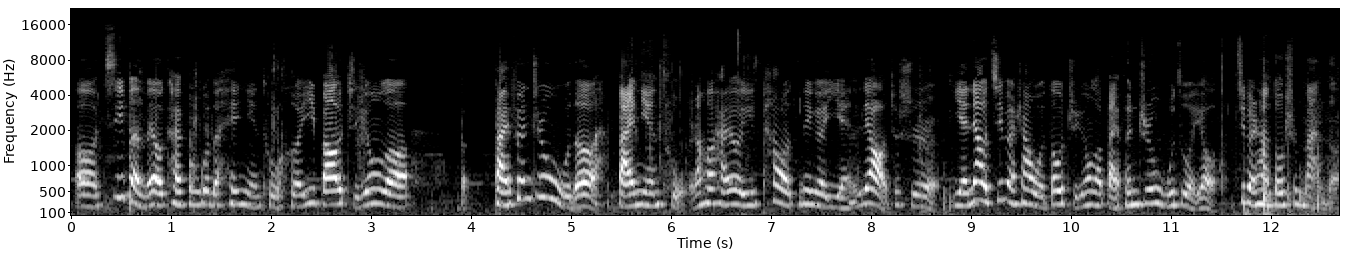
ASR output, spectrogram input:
呃基本没有开封过的黑粘土和一包只用了百分之五的白粘土，然后还有一套那个颜料，就是颜料基本上我都只用了百分之五左右，基本上都是满的。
